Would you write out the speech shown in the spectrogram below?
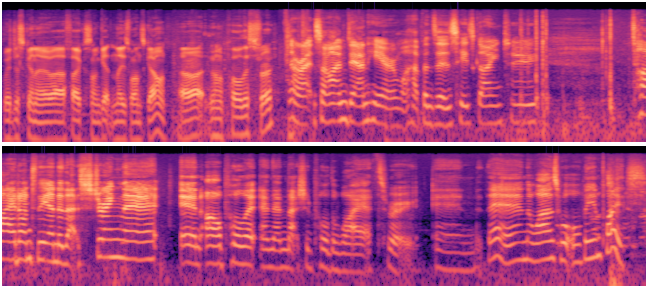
we're just going to uh, focus on getting these ones going. All right, you want to pull this through? All right, so I'm down here, and what happens is he's going to tie it onto the end of that string there, and I'll pull it, and then that should pull the wire through. And then the wires will all be in place.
